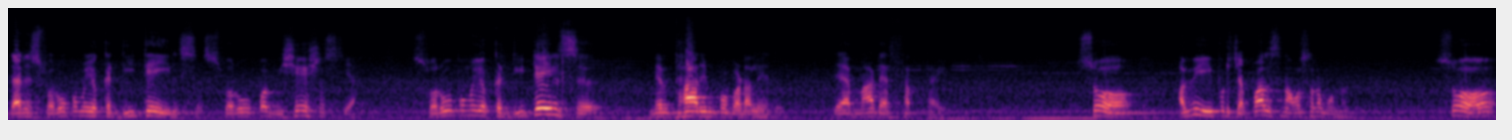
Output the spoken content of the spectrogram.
దాని స్వరూపము యొక్క డీటెయిల్స్ స్వరూప విశేషస్య. స్వరూపము యొక్క డీటెయిల్స్ నిర్ధారింపబడలేదు. They are not ascertain so అవి ఇప్పుడు చెప్పాల్సిన అవసరం ఉన్నది. సో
